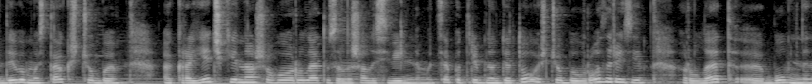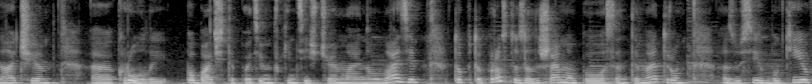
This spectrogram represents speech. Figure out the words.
дивимось так, щоб краєчки нашого рулету залишались вільними. Це потрібно для того, щоб у розрізі рулет е, був неначе е, круглий. Побачите потім в кінці, що я маю на увазі. Тобто просто залишаємо по сантиметру з усіх боків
